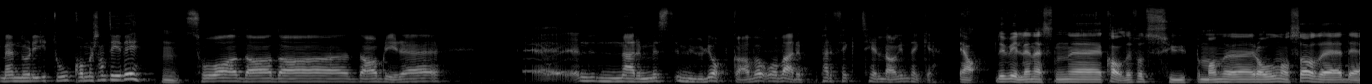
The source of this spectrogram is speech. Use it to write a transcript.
Men når de to kommer samtidig, så da, da, da blir det en nærmest umulig oppgave å være perfekt hele dagen, tenker jeg. Ja, du ville nesten eh, kalle det for Supermann-rollen også. Det, det,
